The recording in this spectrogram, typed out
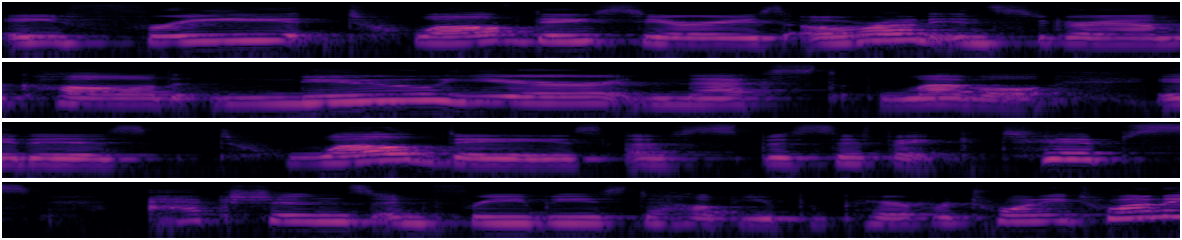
a free 12 day series over on Instagram called New Year Next Level. It is 12 days of specific tips, actions, and freebies to help you prepare for 2020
